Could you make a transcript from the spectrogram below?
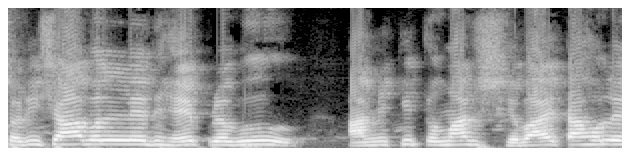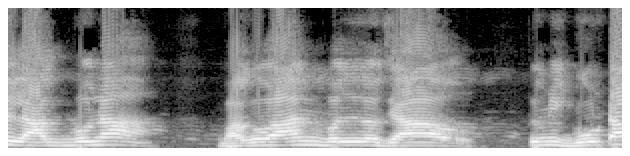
সরিষা বললেন, হে প্রভু আমি কি তোমার সেবায় তাহলে লাগবো না? ভগবান বলল, যাও, তুমি গোটা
